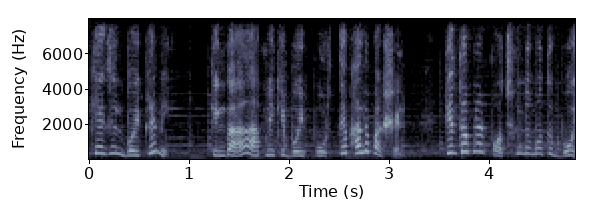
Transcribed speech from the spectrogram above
কি একজন বই প্রেমী কিংবা আপনি কি বই পড়তে ভালোবাসেন? কিন্তু আপনার পছন্দ মতো বই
